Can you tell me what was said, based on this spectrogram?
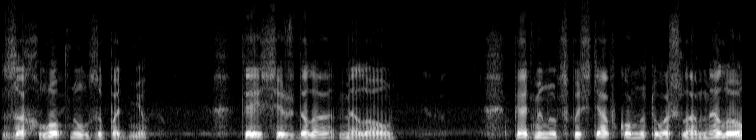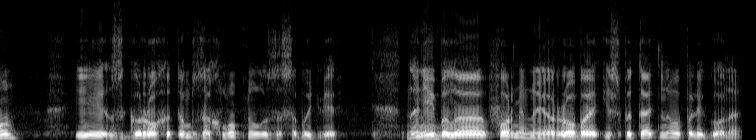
захлопнул западню. Кейси ждала Мелоун. Пять минут спустя в комнату вошла Мелоун и с грохотом захлопнула за собой дверь. На ней была форменная роба испытательного полигона.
